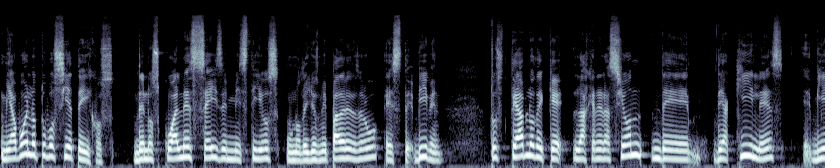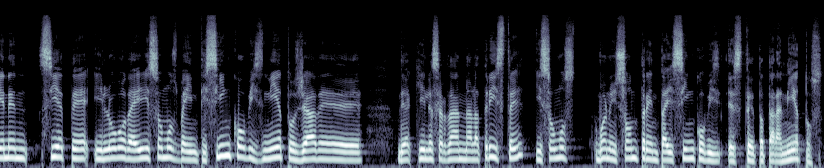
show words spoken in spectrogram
mi abuelo tuvo siete hijos, de los cuales seis de mis tíos, uno de ellos mi padre, desde luego, este, viven. Entonces te hablo de que la generación de, de Aquiles eh, vienen siete y luego de ahí somos 25 bisnietos ya de, de Aquiles Cerdán a la Triste y somos, bueno, y son 35 este, tataranietos.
